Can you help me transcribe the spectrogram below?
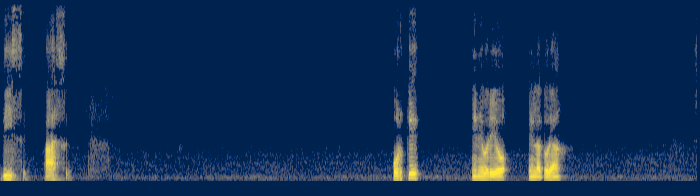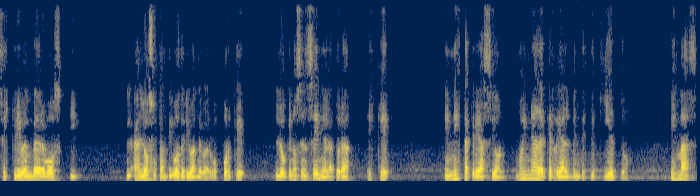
dice, hace. ¿Por qué en hebreo, en la Torah, se escriben verbos y los sustantivos derivan de verbos? Porque lo que nos enseña la Torah es que en esta creación no hay nada que realmente esté quieto. Es más,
